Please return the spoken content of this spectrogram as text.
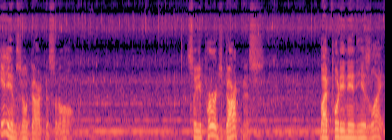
in him's no darkness at all. So you purge darkness by putting in his light.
